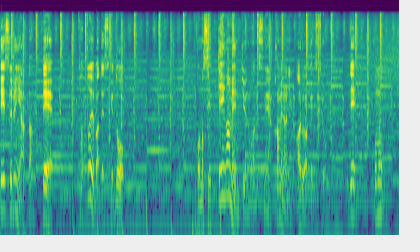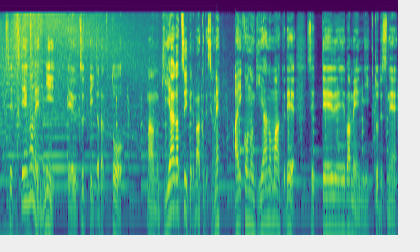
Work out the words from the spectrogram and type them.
定するにあたって例えばですけどこの設定画面っていうのはですねカメラにもあるわけですよ。でこの設定画面に、えー、移っていただくと、まあ、あのギアがついてるマークですよね。アイコンのギアのマークで設定場面に行くとですね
